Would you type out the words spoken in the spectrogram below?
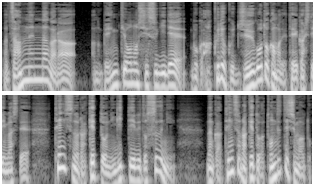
まあ、残念ながら、あの、勉強のしすぎで、僕、握力15とかまで低下していまして、テニスのラケットを握っているとすぐに、なんかテニスのラケットが飛んでってしまうと。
